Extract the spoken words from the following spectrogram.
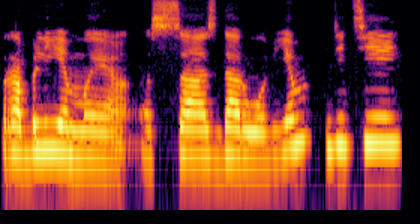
проблемы со здоровьем детей,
